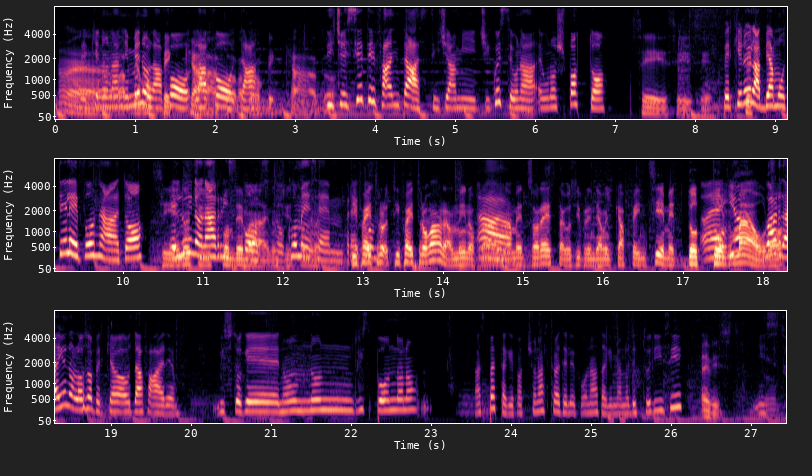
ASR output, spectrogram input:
perché non ha nemmeno la, fo- la beccato. Dice siete fantastici amici, questo è, una- è uno sfotto? Sì, sì, sì. Perché noi l'abbiamo telefonato Sì, e lui ci non, ha risposto, mai, non come sempre. Ti fai, com- tro- ti fai trovare almeno fra Ah. una mezz'oretta così prendiamo il caffè insieme, dottor Eh, io- Mauro. Guarda, io non lo so perché ho da fare, visto che non, non rispondono. Aspetta che faccio un'altra telefonata che mi hanno detto di sì. Hai visto? Visto.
